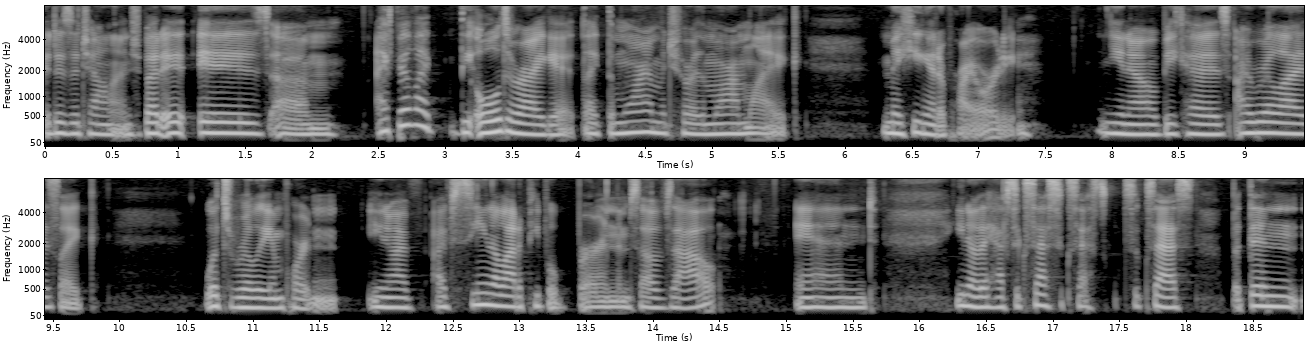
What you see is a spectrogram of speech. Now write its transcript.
It is a challenge. But it is um i feel like the older i get like the more i mature the more i'm like making it a priority you know because i realize like what's really important. You know i've i've seen a lot of people burn themselves out and you know they have success success success but then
